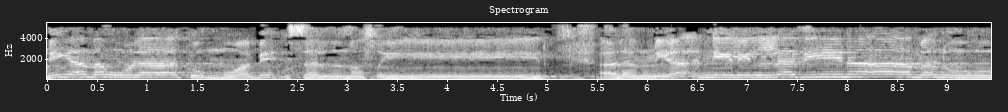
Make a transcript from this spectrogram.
هي مولاكم وبئس المصير. ألم يأن للذين آمنوا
